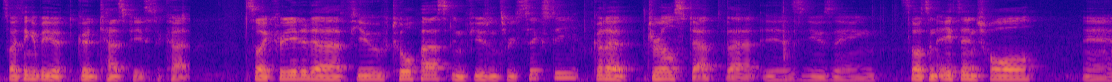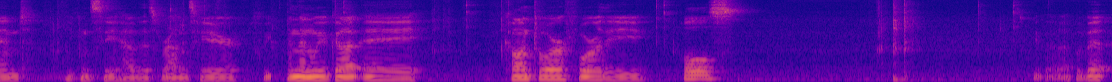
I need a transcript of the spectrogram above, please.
so I think it'd be a good test piece to cut. So I created a few toolpaths in Fusion 360. Got a drill step that is using, so it's an eighth inch hole and you can see how this runs here. And then we've got a contour for the holes. Speed that up a bit.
